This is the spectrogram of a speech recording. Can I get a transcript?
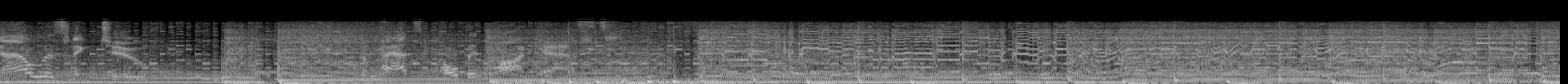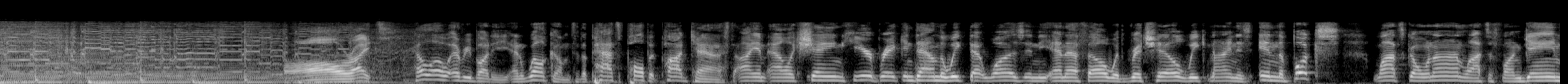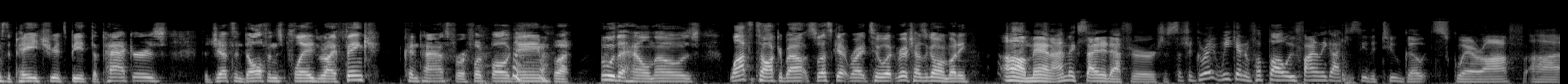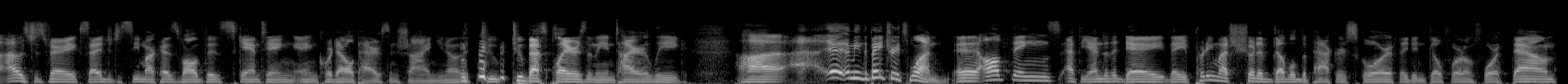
now listening to the Pat's Pulpit Podcast. All right. Hello, everybody, and welcome to the Pat's Pulpit Podcast. I am Alex Shane here breaking down the week that was in the NFL with Rich Hill. Week nine is in the books. Lots going on, lots of fun games. The Patriots beat the Packers. The Jets and Dolphins played what I think can pass for a football game, but who the hell knows? Lot to talk about, so let's get right to it. Rich, how's it going, buddy? Oh man, I'm excited after just such a great weekend of football. We finally got to see the two goats square off. Uh, I was just very excited to see Marquez Valdes-Scantling and Cordarrelle Patterson shine. You know, the two two best players in the entire league. Uh, I, mean, the Patriots won. Uh, all things at the end of the day, they pretty much should have doubled the Packers' score if they didn't go for it on fourth down.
